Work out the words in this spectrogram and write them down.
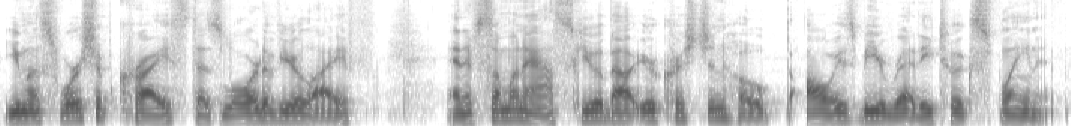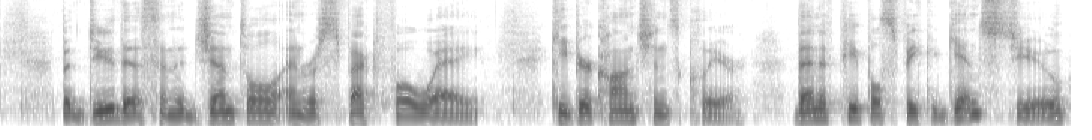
you must worship Christ as Lord of your life. And if someone asks you about your Christian hope, always be ready to explain it but do this in a gentle and respectful way. Keep your conscience clear. Then, if people speak against you,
